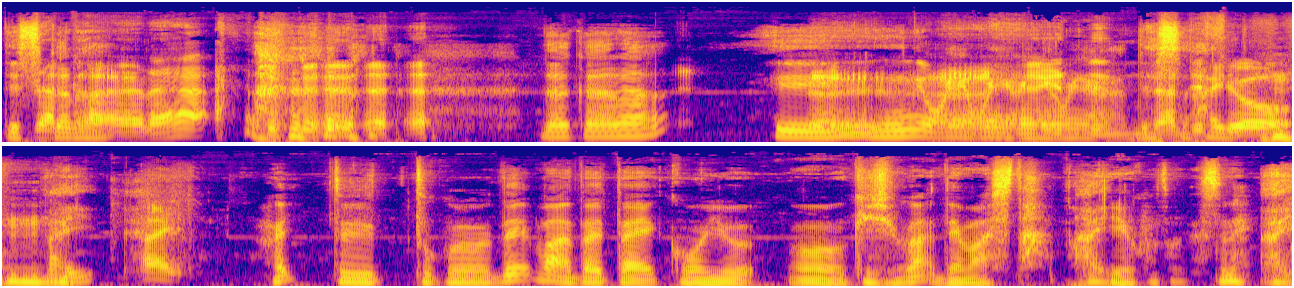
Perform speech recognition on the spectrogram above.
ですから。だから、だから、えー。なんでしょう。はい。はい。はい。というところで、まあ、大体こういう機種が出ました。ということですね。はい。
